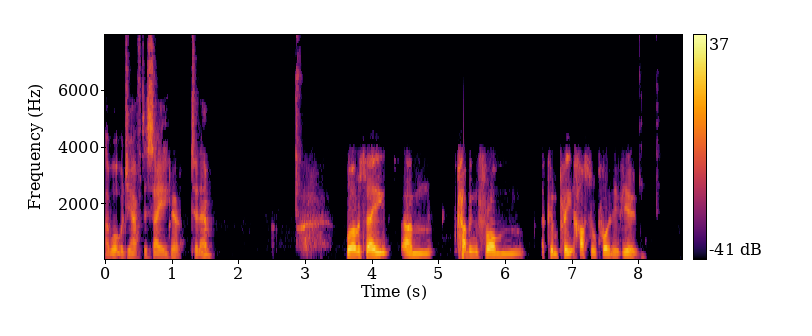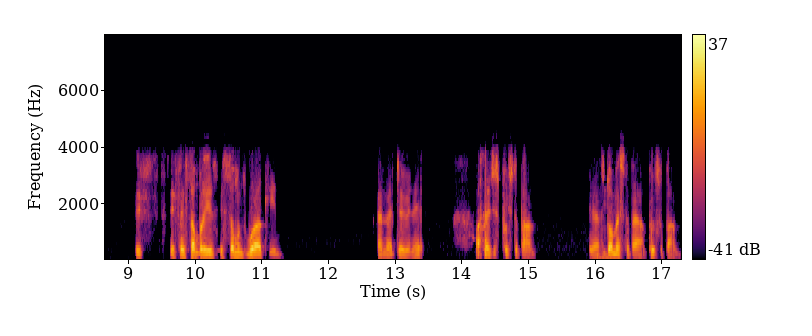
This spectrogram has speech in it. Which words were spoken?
Like, what would you have to say Yeah. to them? Well, I would say, um, coming from a complete hustle point of view, if if there's somebody, if someone's working and they're doing it, I say just push the button. Yeah, don't mess about, push the button.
